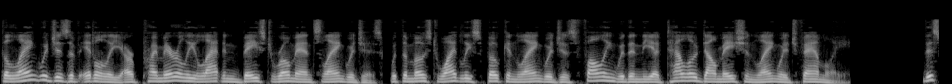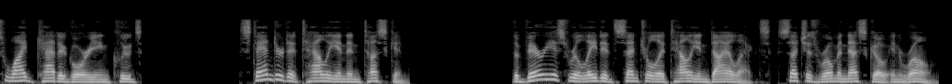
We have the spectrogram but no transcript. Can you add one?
The languages of Italy are primarily Latin-based Romance languages, with the most widely spoken languages falling within the Italo-Dalmatian language family. This wide category includes Standard Italian and Tuscan The various related Central Italian dialects, such as Romanesco in Rome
